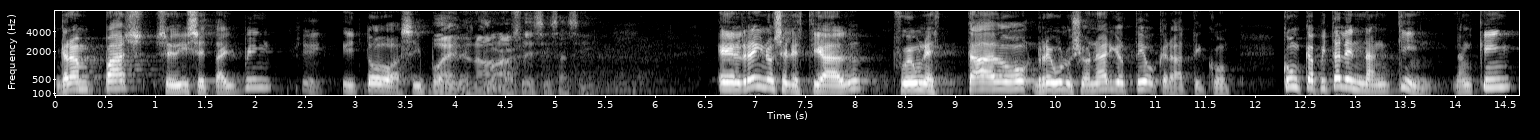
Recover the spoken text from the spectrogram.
Gran Paz se dice Taiping Sí. y todo así por el Bueno, no, no sé si es así. El reino celestial fue un estado revolucionario teocrático con capital en Nankín. Nankín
